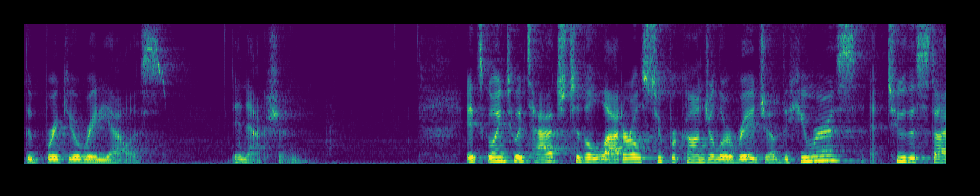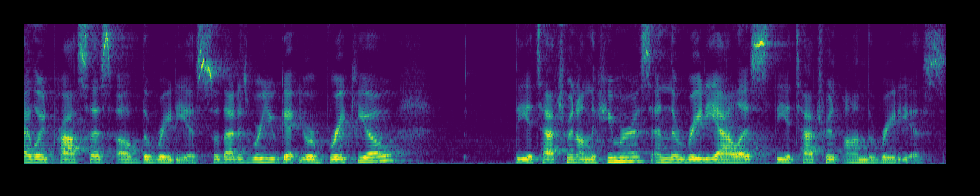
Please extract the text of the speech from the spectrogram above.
the brachioradialis in action. It's going to attach to the lateral supracondylar ridge of the humerus to the styloid process of the radius. So that is where you get your brachio, the attachment on the humerus, and the radialis, the attachment on the radius.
